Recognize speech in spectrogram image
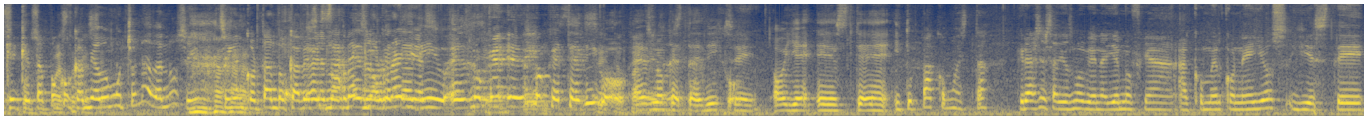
Que, que, tampoco ha cambiado sí. mucho nada, ¿no? Siguen, siguen cortando cabezas los, es lo los que te reyes. digo, es lo que es lo que te digo, Sí, es lo que te digo. Sí. Oye, este, ¿y tu pa cómo está? Gracias a Dios muy bien. Ayer me fui a, a comer con ellos y este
